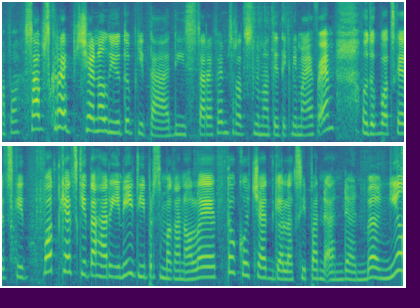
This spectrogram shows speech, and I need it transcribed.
apa? Subscribe channel YouTube kita di Star FM 105.5 FM untuk podcast kita, podcast kita hari ini dipersembahkan oleh Toko Cat Galaxy Pandaan dan Bangil.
